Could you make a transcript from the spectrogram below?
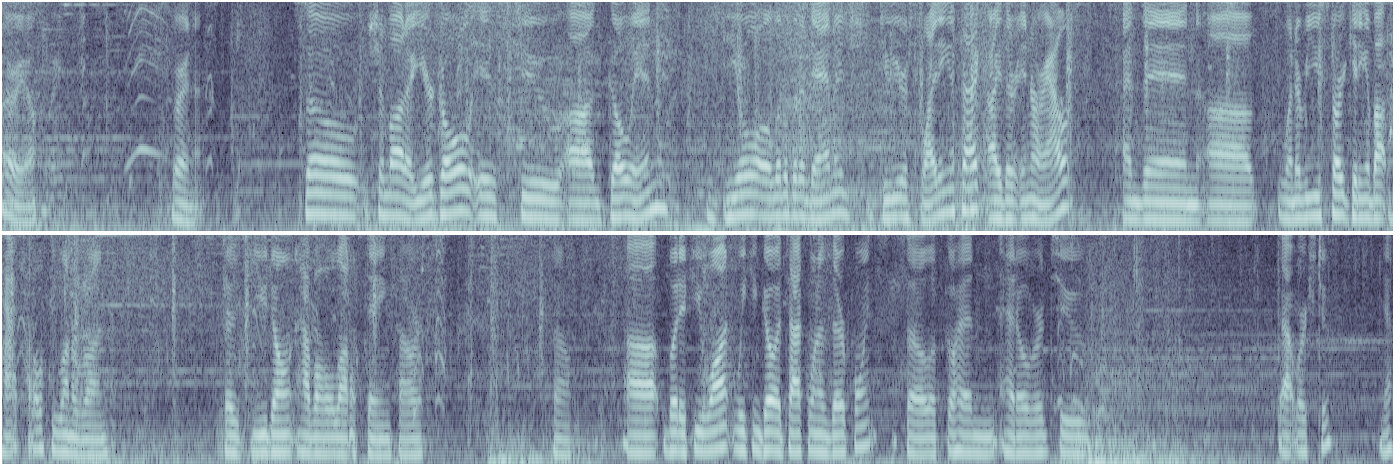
There we go. Very nice. So, Shimada, your goal is to uh, go in, deal a little bit of damage, do your sliding attack, either in or out, and then uh, whenever you start getting about half health, you want to run. Because you don't have a whole lot of staying power. So, uh, but if you want, we can go attack one of their points. So let's go ahead and head over to... That works too? Yeah?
